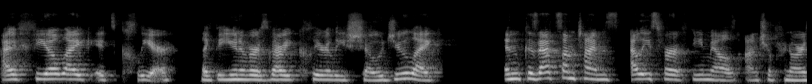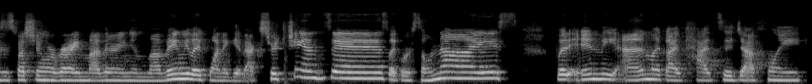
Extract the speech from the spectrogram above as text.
I feel like it's clear, like the universe very clearly showed you, like, and because that's sometimes, at least for females entrepreneurs, especially when we're very mothering and loving, we like want to give extra chances, like we're so nice but in the end, like I've had to definitely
